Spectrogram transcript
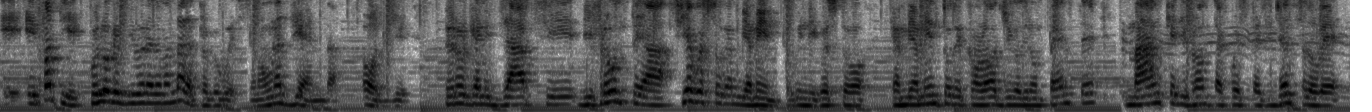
E, e, infatti quello che vi vorrei domandare è proprio questo, no? un'azienda oggi per organizzarsi di fronte a sia questo cambiamento, quindi questo cambiamento tecnologico dirompente, ma anche di fronte a questa esigenza dove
